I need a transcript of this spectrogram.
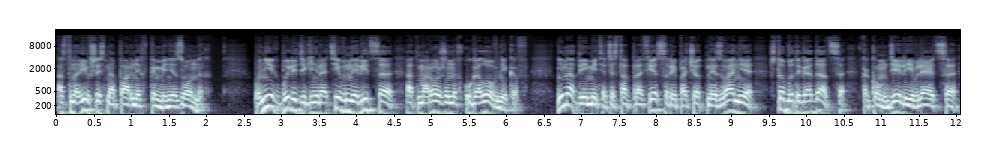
остановившись на парнях в комбинезонах. У них были дегенеративные лица отмороженных уголовников. Не надо иметь аттестат профессора и почетное звание, чтобы догадаться, в каком деле являются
